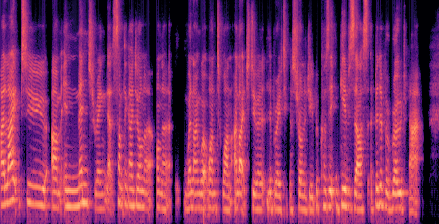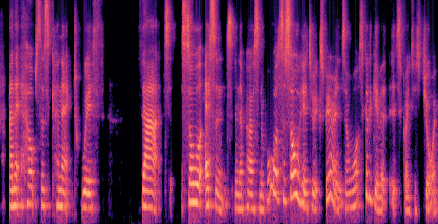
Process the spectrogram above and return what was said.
I like to um, in mentoring that's something I do on a on a when I work one-to-one -one, I like to do a liberating astrology because it gives us a bit of a roadmap and it helps us connect with that soul essence in the person of what's the soul here to experience and what's going to give it its greatest joy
